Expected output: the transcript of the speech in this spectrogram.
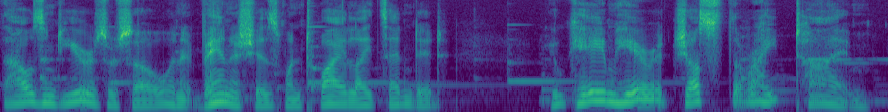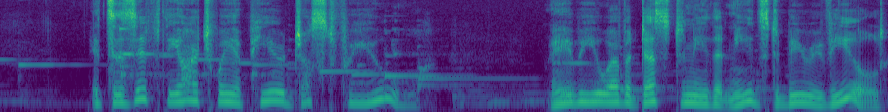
thousand years or so, and it vanishes when twilight's ended. You came here at just the right time. It's as if the archway appeared just for you. Maybe you have a destiny that needs to be revealed,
